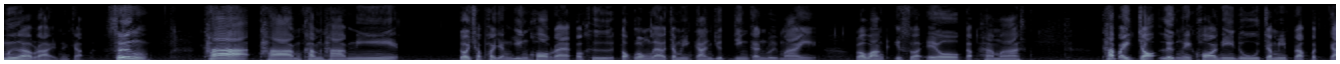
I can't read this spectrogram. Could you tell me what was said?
เมื่อไหร่นะครับ ซึ่ง ถ้าถามคำถามนี้ โดยเฉพาะอย่างยิ่งข้อแรกก็คือ ตกลงแล้วจะมีการหยุดยิงกันหรือไม่ ระหว่างอิสราเอลกับฮามาสถ้าไปเจาะลึกในข้อนี้ดูจะมีปรากฏก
